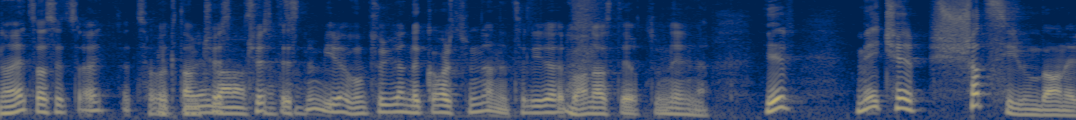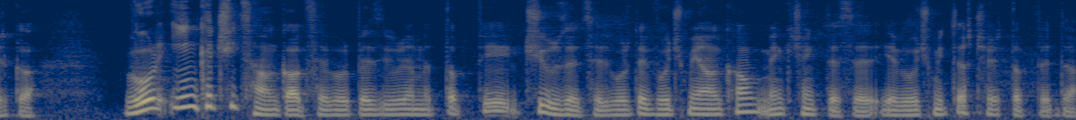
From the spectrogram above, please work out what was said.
նայեց ասեց այդ ցավատամ չես չես տեսնում իր ոնց որ իր նկարությունն է, նցել իր բանաստեղծություններն է։ Եվ մեջը շատ սիրուն բաներ կա որ ինքը չի ցանկացել որպեսզի ուրեմն տպվի, չի ուզեցել, որտեղ ոչ մի անգամ մենք չենք տեսել եւ ոչ միտեղ չէր տպվել դա։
